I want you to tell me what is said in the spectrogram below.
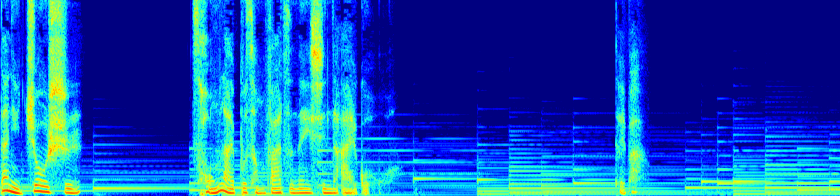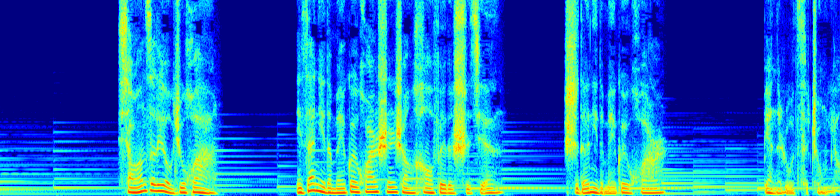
但你就是从来不曾发自内心的爱过我，对吧？小王子里有句话：“你在你的玫瑰花身上耗费的时间，使得你的玫瑰花变得如此重要。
